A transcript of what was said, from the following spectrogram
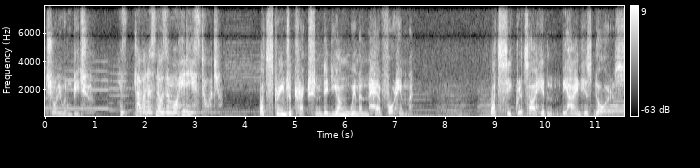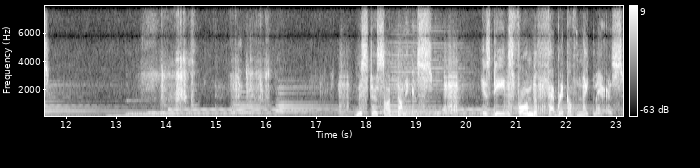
Surely he wouldn't beat you. His cleverness knows a more hideous torture. What strange attraction did young women have for him? What secrets are hidden behind his doors? Mr. Sardonicus. His deeds formed a fabric of nightmares.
